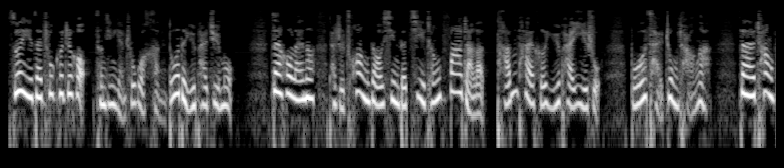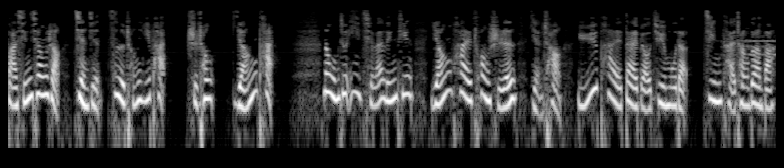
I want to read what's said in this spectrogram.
所以在出科之后曾经演出过很多的余派剧目。再后来呢，他是创造性的继承发展了谭派和余派艺术，博采众长啊，在唱法行腔上渐渐自成一派，史称杨派。那我们就一起来聆听杨派创始人演唱余派代表剧目的精彩唱段吧。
